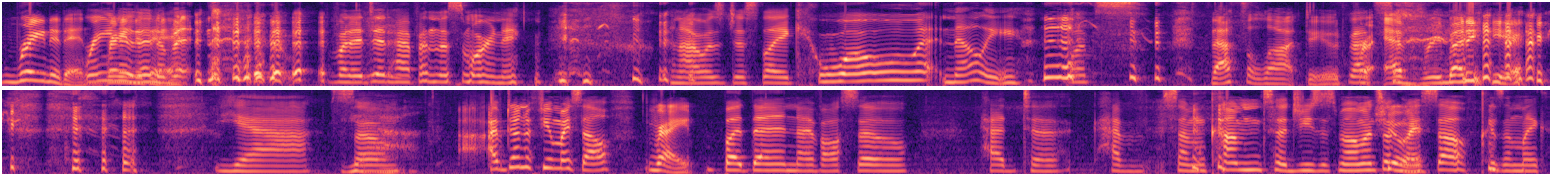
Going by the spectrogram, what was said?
rein it in. rein, it, in a bit. but it did happen this morning. and I was just like, whoa, Nelly, let's. That's a lot, dude, That's- for everybody here. yeah. So Yeah. I've done a few myself, right. but then I've also had to have some come to Jesus moments with myself because I'm like,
